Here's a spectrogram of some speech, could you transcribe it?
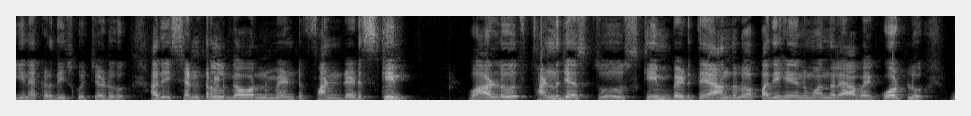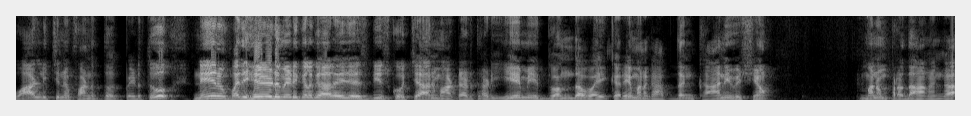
ఈయన ఎక్కడ తీసుకొచ్చాడు? అది సెంట్రల్ గవర్నమెంట్ ఫండెడ్ స్కీమ్. వాళ్ళు ఫండ్ చేస్తూ స్కీమ్ పెడితే అందులో పదిహేను వందల యాభై కోట్లు వాళ్ళు ఇచ్చిన ఫండ్తో పెడుతూ నేను పదిహేడు మెడికల్ కాలేజెస్ తీసుకొచ్చా అని మాట్లాడతాడు. ఏమి ద్వంద్వ వైఖరి మనకు అర్థం కాని విషయం. మనం ప్రధానంగా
